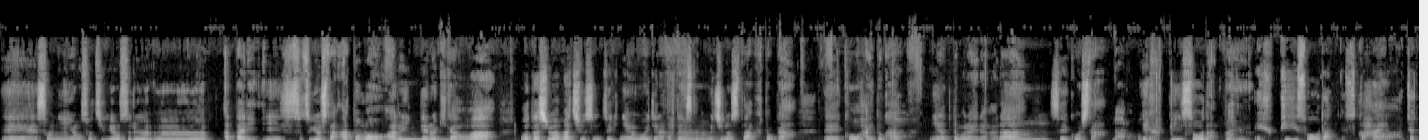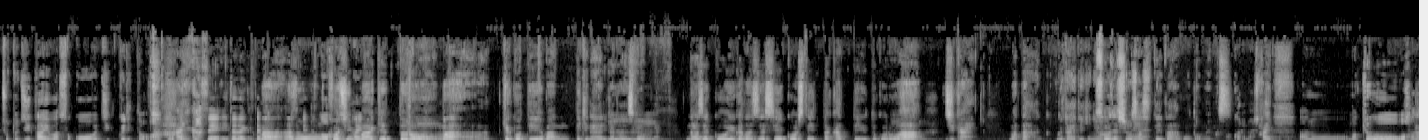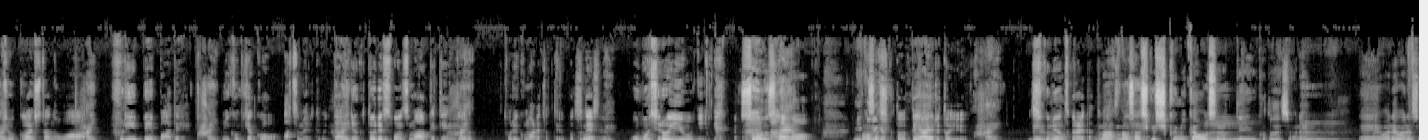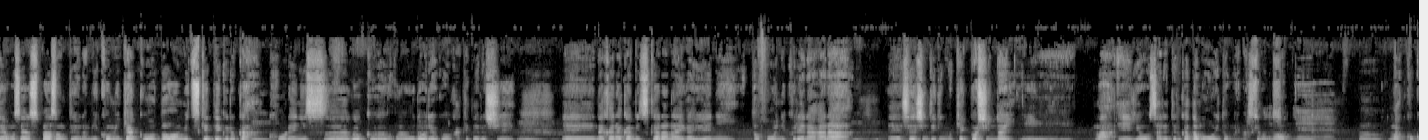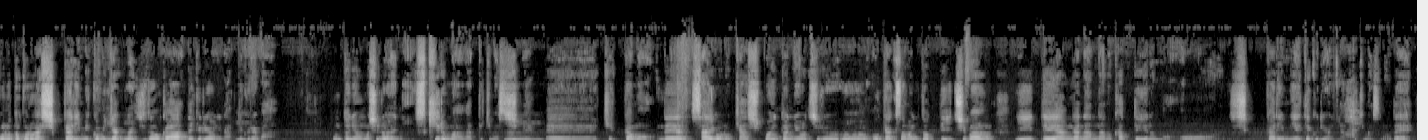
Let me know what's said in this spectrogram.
えーソニーを卒業するあたり、えー卒業した後もある一定の期間は、私はまあ中心的には動いてなかったですけど、うちのスタッフとか、えー後輩とかはにやってもらいながい。らうん。成功したなるほど。FP 相談という、FP 相談ですか。はい。あじゃあちょっと次回はそこをじっくりと、はい。お聞かせいただきたいとま思うんあ、あですけれども。の、個人マはい。ーケットの、うん。まあ、結構定番的なやり方ですけどもね、なぜこういう形で成功していったかっていうところは、うん次回、また具体的におそうですね話をさせていただこうと思います。わかりました。はい。あの、まあ、今日お話をお伺いしたのは、はい。フリーペーパーではい。見込み客を集めるというダイレクトレスポンスマーケティング、はい取り組まれたということで、ですね。面白いように、そうですね。あの、見込み客と出会えるというはい。仕組みを作られたね。ままさしく仕組み化をするっていうことですよね。うん。えー我々生保セールスパーソンというのは見込み客をどう見つけてくるか、うん。これにすごくう労力をかけてるし、うん。えーなかなか見つからないがゆえに途方に暮れながら、うんうんえー精神的にも結構しんどい、まあ、営業をされてる方も多いと思いますけども、ね。うん。まあ、ここのところがしっかり見込み客が自動化できるようになってくれば、本当に面白いようにスキルも上がってきますしね、うん。えー結果も。で最後のキャッシュポイントに落ちる、うお客様にとって一番いい提案が何なのかっていうのもおしっかり見えてくるようになってきますので、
